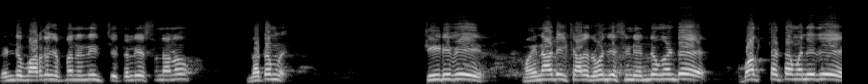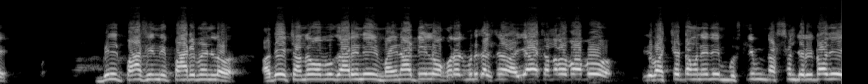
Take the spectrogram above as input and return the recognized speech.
రెండు మార్గాలు చెప్తానని తెలియజేస్తున్నాను. గతం టీడీపీ మైనార్టీలు చాలా ద్రోహం చేసింది. ఎందుకంటే వక్ చట్టం అనేది బిల్ పాస్ అయింది పార్లమెంట్లో అదే చంద్రబాబు గారిని మైనార్టీలో ఒకరోజు ముందు కలిసినారు. అయ్యా చంద్రబాబు ఇది వచ్చటం అనేది ముస్లిం నష్టం జరుగుతుంది.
